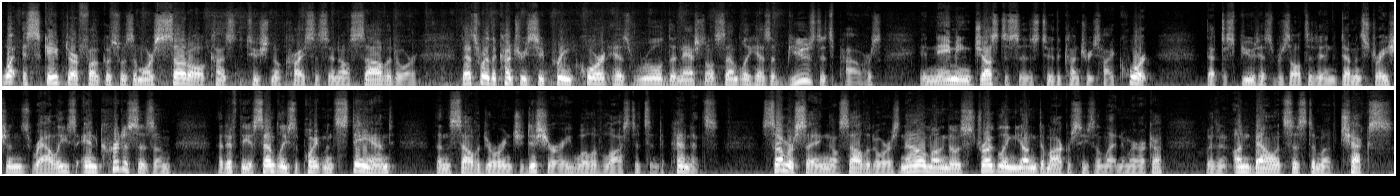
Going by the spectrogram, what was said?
what escaped our focus was a more subtle constitutional crisis in El Salvador. That's where the country's Supreme Court has ruled the National Assembly has abused its powers in naming justices to the country's High Court. That dispute has resulted in demonstrations, rallies, and criticism that if the Assembly's appointments stand, then the Salvadoran judiciary will have lost its independence. Some are saying El Salvador is now among those struggling young democracies in Latin America with an unbalanced system of checks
